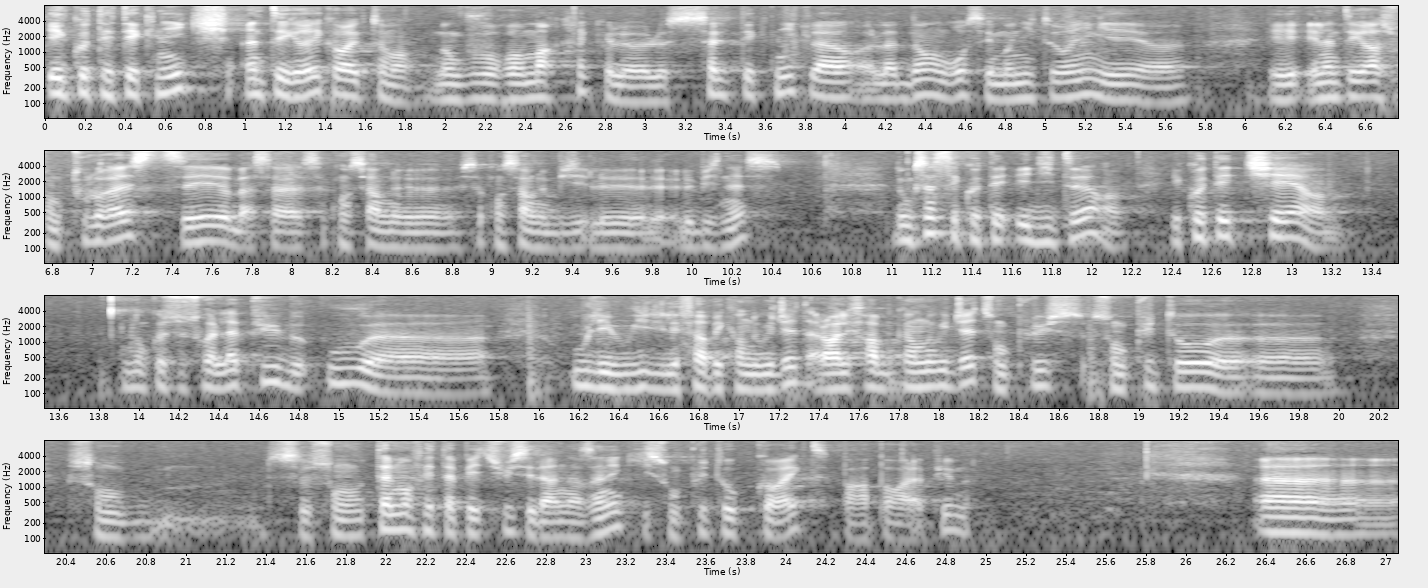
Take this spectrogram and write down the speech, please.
et côté technique, intégrer correctement. Donc vous remarquerez que le, seul technique là-dedans, en gros, c'est monitoring et, euh, l'intégration. Tout le reste, bah, ça concerne le, business. Donc ça, c'est côté éditeur. Et côté tiers, donc que ce soit la pub ou, euh, les, fabricants de widgets. Alors les fabricants de widgets sont, plus, plutôt... sont se sont tellement fait taper dessus ces dernières années qu'ils sont plutôt corrects par rapport à la pub. Euh,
